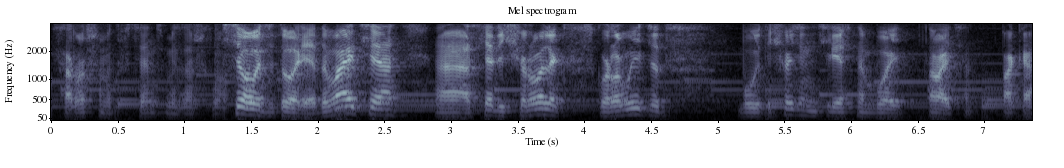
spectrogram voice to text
с хорошими коэффициентами зашло. Все, аудитория, давайте. А, следующий ролик скоро выйдет. Будет еще один интересный бой. Давайте, пока.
